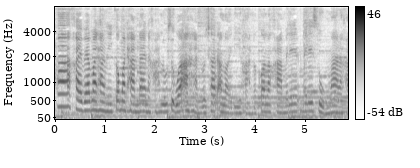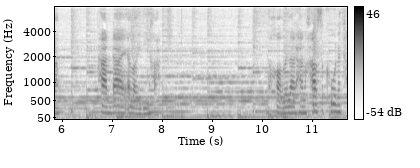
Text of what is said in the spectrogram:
ถ้าใครแวะมาทางนี้ก็มาทานได้นะคะ รู้สึกว่าอาหารรสชาติอร่อยดีค่ะ แล้วก็ราคาไม่ได้ไม่ได้สูงมากนะคะ ทานได้อร่อยดีค่ะ ขอเวลาทานข้าวสักครู่นะค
